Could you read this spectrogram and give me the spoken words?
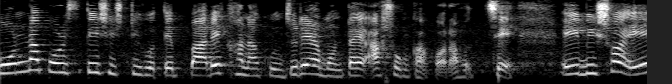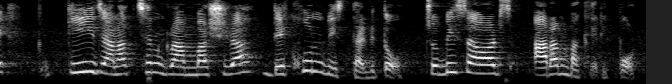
বন্যা পরিস্থিতি সৃষ্টি হতে পারে খানাকুল জুড়ে, এমনটাই আশঙ্কা করা হচ্ছে। এই বিষয়ে কি জানাচ্ছেন গ্রামবাসীরা? দেখুন বিস্তারিত। চব্বিশ আওয়ার্স আরামবাগের রিপোর্ট।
